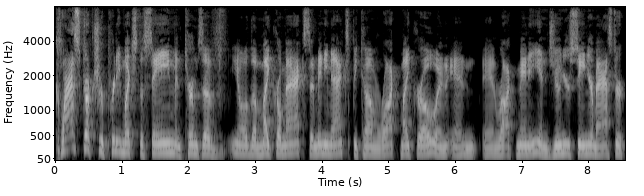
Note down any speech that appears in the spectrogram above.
Class structure pretty much the same in terms of you know the Micro Max and Mini Max become ROK Micro and and and ROK Mini and Junior, Senior, Master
